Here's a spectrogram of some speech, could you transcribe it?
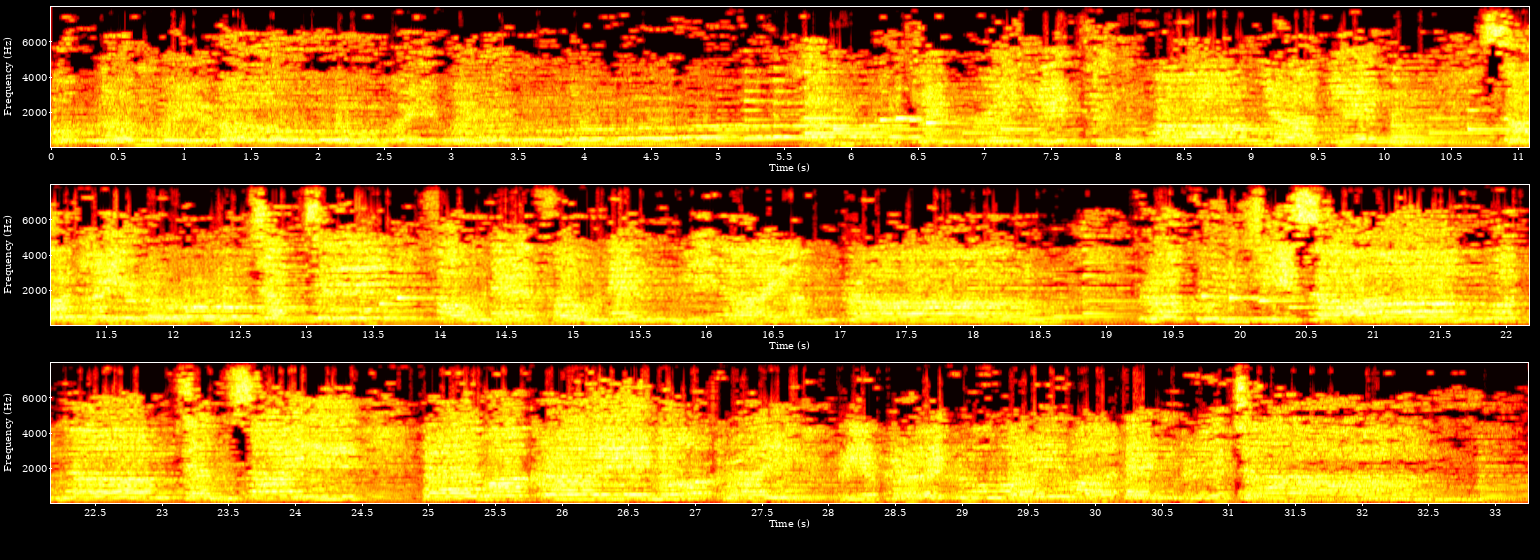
อบรมให้เราไม่เว้นท่านอุทิศให้คิดถึงความยากเย็น สอนให้รู้ชัดเจนเฝ้าแนบเฝ้าเน้นมีได้อำพรางพระคุณที่สา เคยครูไว้ว่าเป็นเรือจาง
